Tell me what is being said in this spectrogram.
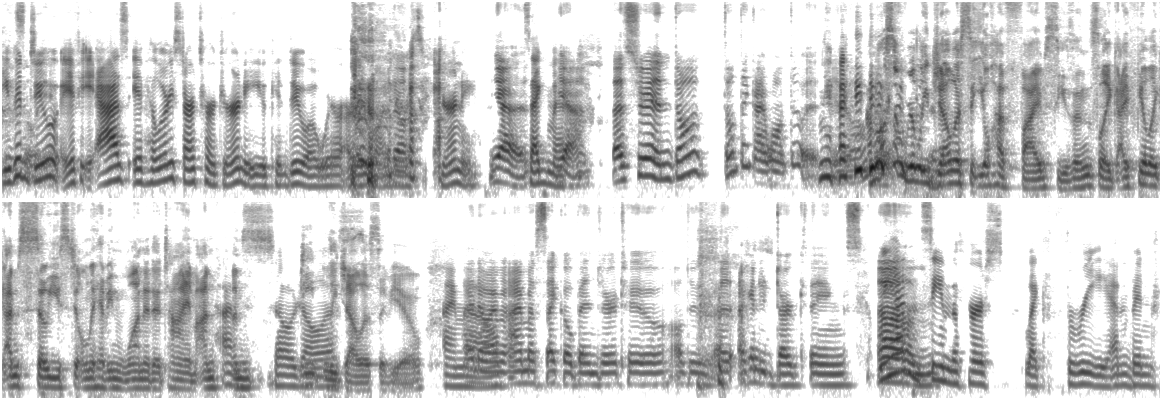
you can do Silly. if as if Hilary starts her journey, you can do a where are you on your journey Yeah. segment. Yeah, that's true. And don't don't think I won't do it. you know? I'm also really jealous that you'll have five seasons. Like I feel like I'm so used to only having one at a time. I'm I'm, I'm, so jealous. deeply jealous of you. I know. I know I'm, I'm a psycho binger too. I'll do I, I can do dark things. we hadn't Um, seen the first like three and binged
